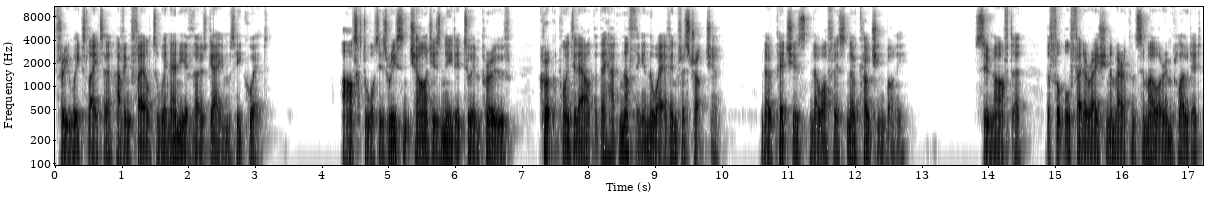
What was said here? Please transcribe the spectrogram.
Three weeks later, having failed to win any of those games, he quit. Asked what his recent charges needed to improve, Crook pointed out that they had nothing in the way of infrastructure no pitches, no office, no coaching body. Soon after, the Football Federation American Samoa imploded,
